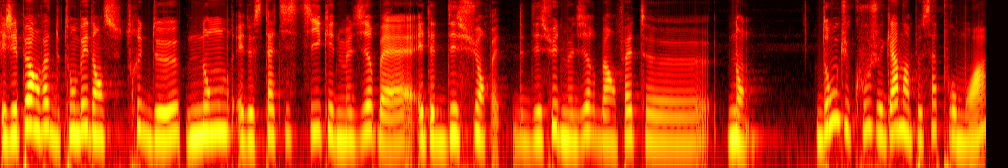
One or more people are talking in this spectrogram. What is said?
Et j'ai peur en fait de tomber dans ce truc de nombre et de statistiques et de me dire, bah, et d'être déçu en fait. D'être déçu et de me dire, bah en fait, euh, non. Donc du coup, je garde un peu ça pour moi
